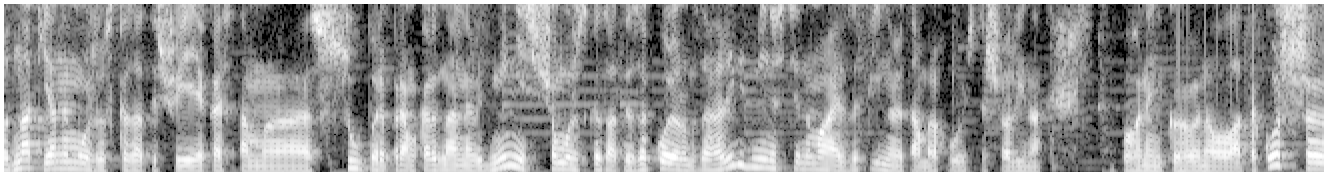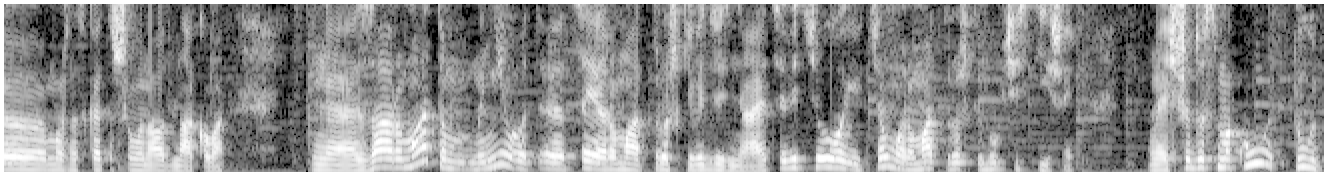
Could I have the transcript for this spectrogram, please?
Однак я не можу сказати, що є якась там е, супер прям кардинальна відмінність. Що можу сказати? За кольором взагалі відмінності немає, за піною, там, враховуючи те, що Аліна поганенько його налила, також е, можна сказати, що вона однакова. Е, За ароматом мені от цей аромат трошки відрізняється від цього, і в цьому аромат трошки був чистіший. Щодо смаку, тут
